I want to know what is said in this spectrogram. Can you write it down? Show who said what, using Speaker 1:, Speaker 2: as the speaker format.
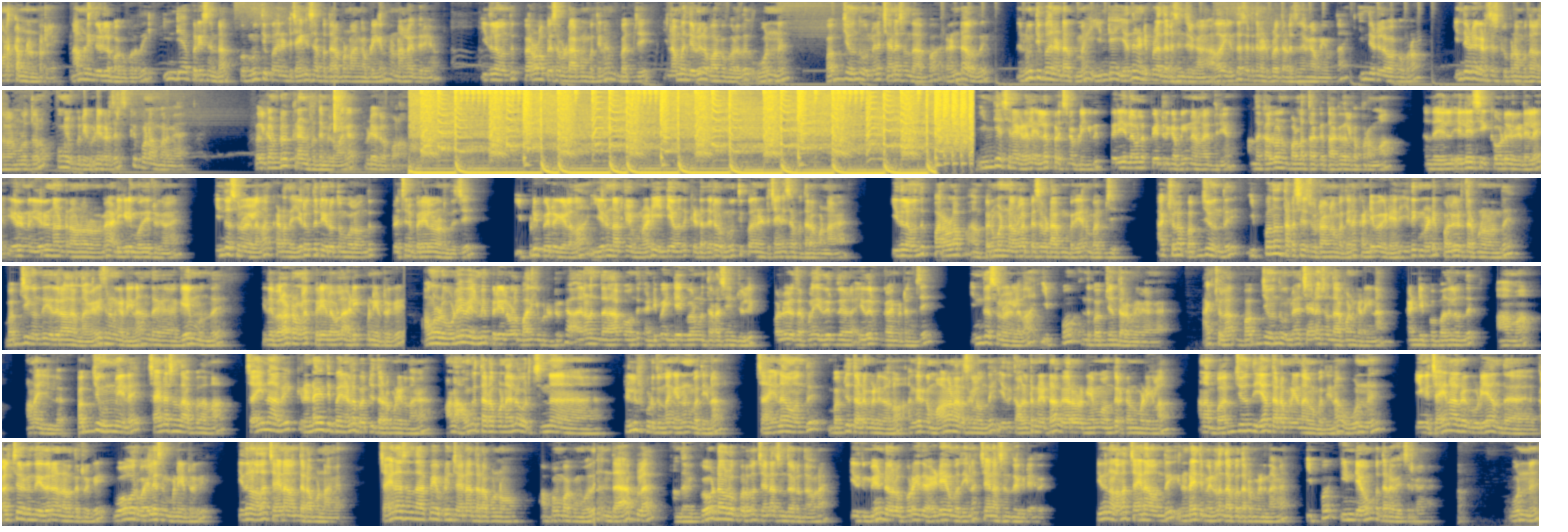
Speaker 1: வணக்கம் நண்பர்களே. நாம இந்த வீடியோவில் பார்க்க போகிறது இந்தியா இப்போ ரீசெண்டாக ஒரு நூற்றி பதினெட்டு சைனீஸ் ஆப்பை தர பண்ணாங்க அப்படிங்கிறது நல்லா தெரியும். இதில் வந்து பரவலாக பேசப்பட்ட ஆப்னு பார்த்தீங்கன்னா பப்ஜி நம்ம இந்த வீடியோவில் பார்க்க போகிறது ஒன்று பப்ஜி வந்து உண்மையில சைனீஸ் வந்த ஆப்பா ரெண்டாவது இந்த நூற்றி பதினெட்டு ஆப்புமே இந்தியா எதன் அடிப்படையில் தடை செஞ்சிருக்காங்க? அதாவது எந்த சட்டத்தின் அடிப்படையில் தடை செஞ்சிருக்காங்க அப்படிங்கிறது தான் இந்த வீடியோவில் பார்க்க போகிறோம் இந்த வீடியோ கிடச்சி ஸ்கிப் பண்ணாமல் தான் சொல்ல முழு உங்களுக்கு புரிய வீடியோ கிடச்சி ஸ்கிப் பண்ணாம பாருங்க. Welcome to grand fur Tamil வாங்க வீடியோக்குள்ள போகலாம் இந்தியா சீனா கடையில் எல்லா பிரச்சனை அப்படிங்கிறது பெரிய லெவலில் போயிட்டுருக்கு அப்படின்னு நல்லா தெரியும். அந்த கல்வன் பள்ளத்தாக்கு தாக்குதலுக்கு அப்புறமா அந்த எல் எல்ஐசி கோடுகள் இடையில இரு இரு நாட்டு ராணுவர்களுமே அடிக்கடி மோதிட்டு இருக்காங்க. இந்த சூழ்நிலையில தான் கடந்த இருபத்தெட்டு இருபத்தொம்பதுல வந்து பிரச்சனை பெரிய அளவு நடந்துச்சு. இப்படி போயிட்டு இருக்கையில தான் இரு நாட்களுக்கு முன்னாடி இந்தியா வந்து கிட்டத்தட்ட ஒரு நூற்றி பதினெட்டு சைனீஸ் ஆப் தர பண்ணாங்க. இதில் வந்து பரவலாக பெருமன் லெவலில் பேசப்பட்ட ஆப்பும் பார்த்தீங்கன்னா பப்ஜி. ஆக்சுவலாக பப்ஜி வந்து இப்போ தான் தடை செய்ய சொல்கிறாங்கன்னு பார்த்தீங்கன்னா கண்டிப்பாக கிடையாது. இதுக்கு முன்னாடி பல்வேறு தரப்பினர் வந்து பப்ஜிக்கு வந்து எதிராக இருந்தாங்க. ரீசன் கேட்டிங்கன்னா அந்த கேம் வந்து இதை விளாட்றவங்கள பெரிய லெவலில் அடிக்ட் பண்ணிட்டு இருக்கு. அவங்களோட உடையவியலுமே பெரிய லெவலில் பாதிக்கப்பட்டு இருக்கு. அதனால இந்த ஆப்பை வந்து கண்டிப்பாக இந்திய கவர்மெண்ட் தடை செய்யும்னு சொல்லி பல்வேறு தரப்புல எதிர்ப்பு எதிர்ப்பு கிளம்பிட்டு இருந்துச்சு. இந்த சூழ்நிலையில தான் இப்போ இந்த பப்ஜி வந்து தடை பண்ணியிருக்காங்க ஆக்சுவலாக பப்ஜி வந்து உண்மையாக சைனா சொந்த ஆப்பான்னு கேட்டிங்கன்னா கண்டிப்பாக பதில் வந்து ஆமாம் ஆனால் இல்லை. பப்ஜி உண்மையில சைனா சொந்த ஆப்பு தானா சைனாவே ரெண்டாயிரத்தி பதினேழுல பப்ஜி தடை பண்ணியிருந்தாங்க ஆனால் அவங்க தடை பண்ணதில் ஒரு சின்ன ரிலீஃப் கொடுத்துருந்தாங்க. என்னன்னு பார்த்தீங்கன்னா சைனா வந்து பப்ஜி தடை பண்ணியிருந்தாலும் அங்கே இருக்க மாகாண அரசுகள் வந்து இதுக்கு அல்டர்னேட்டாக வேற ஒரு கேமை வந்து ரெக்கமெண்ட் பண்ணிக்கலாம். ஆனால் பப்ஜி வந்து ஏன் தடை பண்ணியிருந்தாங்கன்னு பார்த்தீங்கன்னா ஒன்று இங்கே சைனாவில் இருக்கக்கூடிய அந்த கல்ச்சருக்கு வந்து எதிராக நடந்துட்டு இருக்கு ஓவர் வைலேஷன் பண்ணிட்டு இருக்கு இதனால தான் சைனா வந்து தடை பண்ணாங்க. சைனா சேர்ந்த ஆப்பே எப்படியும் சைனா தடை பண்ணும்? அப்போ பார்க்கும்போது இந்த ஆப்பில் அந்த கோ டெவலப்பர் தான் சைனா சேர்ந்தவரை தவிர இதுக்கு மெயின் டெவலப்பர் இது ஐடியா பார்த்தீங்கன்னா சைனா சேர்ந்தது கிடையாது. இதனால தான் சைனா வந்து ரெண்டாயிரத்தி பதினேழில் தப்பை தடை பண்ணியிருந்தாங்க. இப்போ இந்தியாவும் இப்போ தடை வச்சிருக்காங்க. ஒன்று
